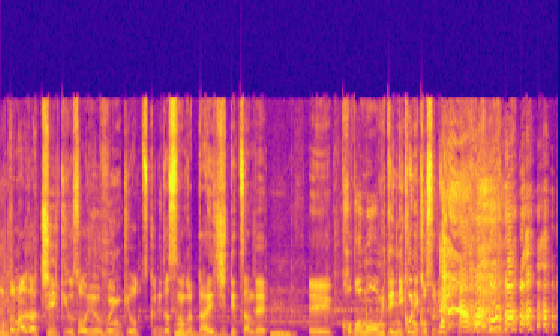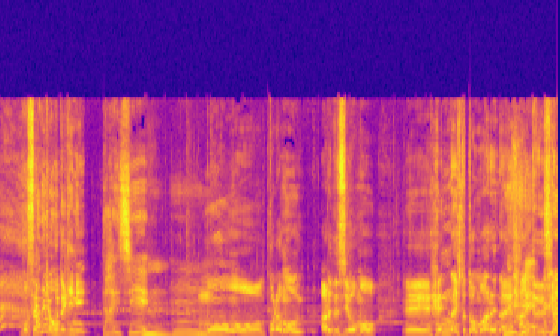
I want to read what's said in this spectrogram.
大人が地域がそういう雰囲気を作り出すのが大事って言ってたんで、う。うん、えー子供を見てニコニコする。もう積極的に。大事。うん。うん。もうこれはもうあれですよ。もう、えー変な人と思われない範囲でですよ、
